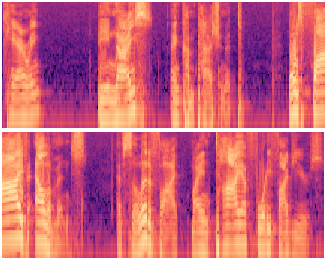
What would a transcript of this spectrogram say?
caring, being nice, and compassionate. Those five elements have solidified my entire 45 years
